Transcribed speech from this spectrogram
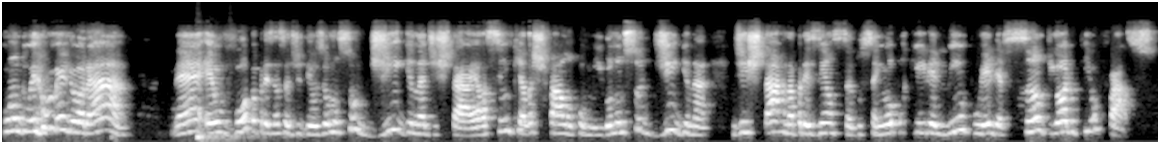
Quando eu melhorar, né? Eu vou para a presença de Deus, eu não sou digna de estar. É assim que elas falam comigo. Eu não sou digna de estar na presença do Senhor, porque Ele é limpo, Ele é santo, e olha o que eu faço.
